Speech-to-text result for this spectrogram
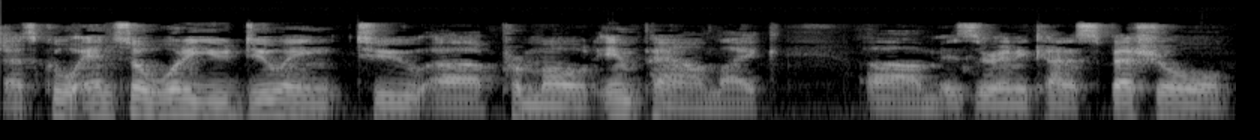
that's cool. And so, what are you doing to uh, promote Impound? Like, um, is there any kind of special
